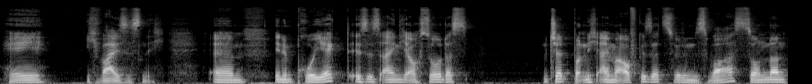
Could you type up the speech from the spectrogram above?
hey, ich weiß es nicht. Ähm, in einem Projekt ist es eigentlich auch so, dass ein Chatbot nicht einmal aufgesetzt wird und das war's, sondern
